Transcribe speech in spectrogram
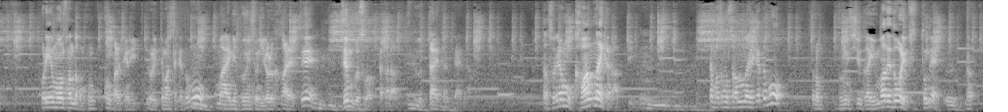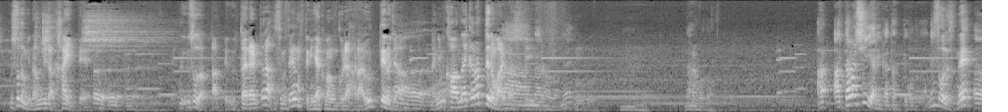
ホリエモンさんとかも今今回の件でいろいろ言ってましたけども、うん。前に文章にいろいろ書かれて、うんうん全部嘘だったからん訴えたみたいな、ただそれはもう変わんないからっていう、うん松本さんのやり方もその文集が今まで通りずっとねうん。嘘でも何でもいいから書いてうんうん嘘だったって訴えられたらすみませんって200万ぐらい払うっていうのじゃ何も変わんないからっていうのもありますし。なるほどね、あ新しいやり方ってことだね。んそうですね。う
